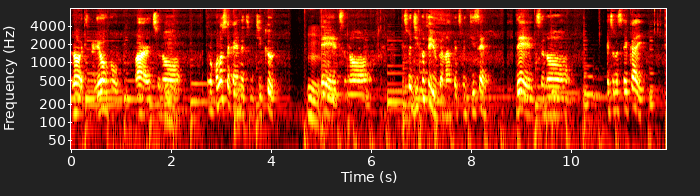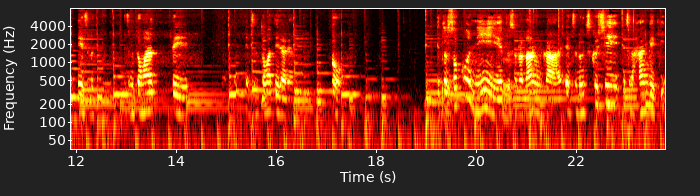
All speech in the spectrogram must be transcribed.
のその両方は、その、この世界のその軸うん。で、その、その軸というか、なんかその次戦で、その、その世界で、その、その止まって、止まっていられると、と、そこに、えっと、そのなんか、えっと、美しい、えっと、反撃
